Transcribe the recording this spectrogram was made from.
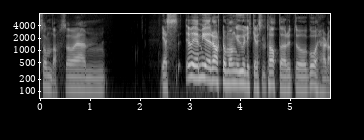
sånn, da. Så um, Yes. Det er mye rart og mange ulike resultater ute og går her, da.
